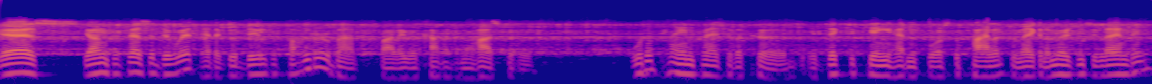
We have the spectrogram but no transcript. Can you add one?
Yes, young Professor DeWitt had a good deal to ponder about while he recovered in the hospital. Would a plane crash have occurred if Victor King hadn't forced the pilot to make an emergency landing?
